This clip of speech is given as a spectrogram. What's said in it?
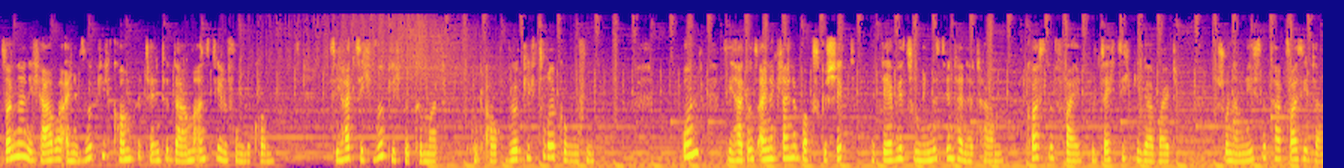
sondern ich habe eine wirklich kompetente Dame ans Telefon bekommen. Sie hat sich wirklich gekümmert und auch wirklich zurückgerufen. Und sie hat uns eine kleine Box geschickt, mit der wir zumindest Internet haben. Kostenfrei mit 60 GB. Schon am nächsten Tag war sie da.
